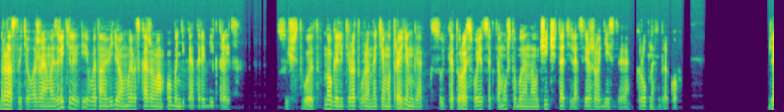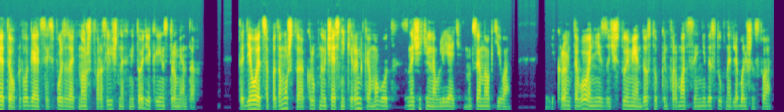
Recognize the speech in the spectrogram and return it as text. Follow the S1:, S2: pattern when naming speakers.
S1: Здравствуйте, уважаемые зрители, и в этом видео мы расскажем вам об индикаторе Big Trades. Существует много литературы на тему трейдинга, суть которой сводится к тому, чтобы научить читателя отслеживать действия крупных игроков. Для этого предлагается использовать множество различных методик и инструментов. Это делается потому, что крупные участники рынка могут значительно влиять на цену актива, кроме того, они зачастую имеют доступ к информации, недоступной для большинства.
